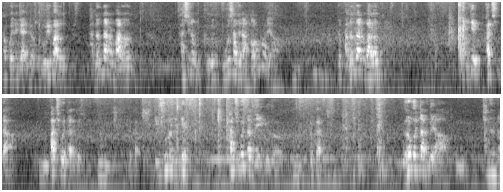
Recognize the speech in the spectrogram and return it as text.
갖고 있는 게 아니라 우리 말은 받는다는 말은 사실은 그건 국어사전에 안 나오는 말이야. 받는다는 말은 이게 바친다. 음. 바치고 있다는 거지. 음. 그러니까 이거 주면 이렇게 바치고 있다는 얘기거든. 그러니까 이러고 있다는 거야. 음. 받는다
